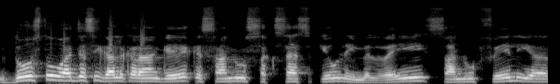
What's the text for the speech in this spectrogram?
ਦੋਸਤੋ, ਅੱਜ ਅਸੀਂ ਗੱਲ ਕਰਾਂਗੇ ਕਿ ਸਾਨੂੰ ਸਕਸੈਸ ਕਿਉਂ ਨਹੀਂ ਮਿਲ ਰਹੀ? ਸਾਨੂੰ ਫੇਲਿਅਰ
